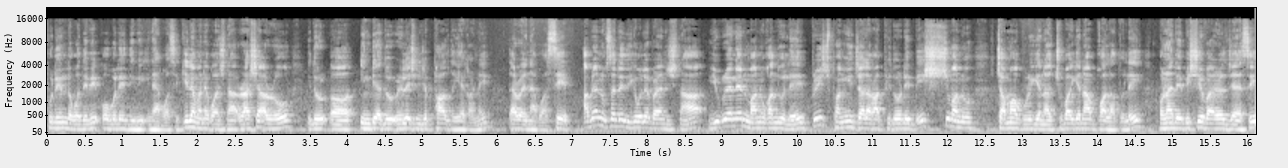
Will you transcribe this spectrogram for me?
পুটিন লগতে বি ক'বলৈ দিবি এনেকুৱা আছে কেলৈ মানে কোৱা নিচিনা ৰাছিয়া আৰু এইটো ইণ্ডিয়াটো ৰিলেশ্যনশ্বিপ ভাল থাকে কাৰণে তাৰ এনেকুৱা আছে দেখিবলৈ পাৰে নিচিনা ইউক্ৰেইনিয়ান মানুহ খান দিলে ব্ৰিজ ভাঙি যা লগা ভিতৰতে বেছি মানুহ জমা কৰি কিনা চুবাই কিনা ভাল হাতলে অনাদে বেছি ভাইৰেল যাই আছে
